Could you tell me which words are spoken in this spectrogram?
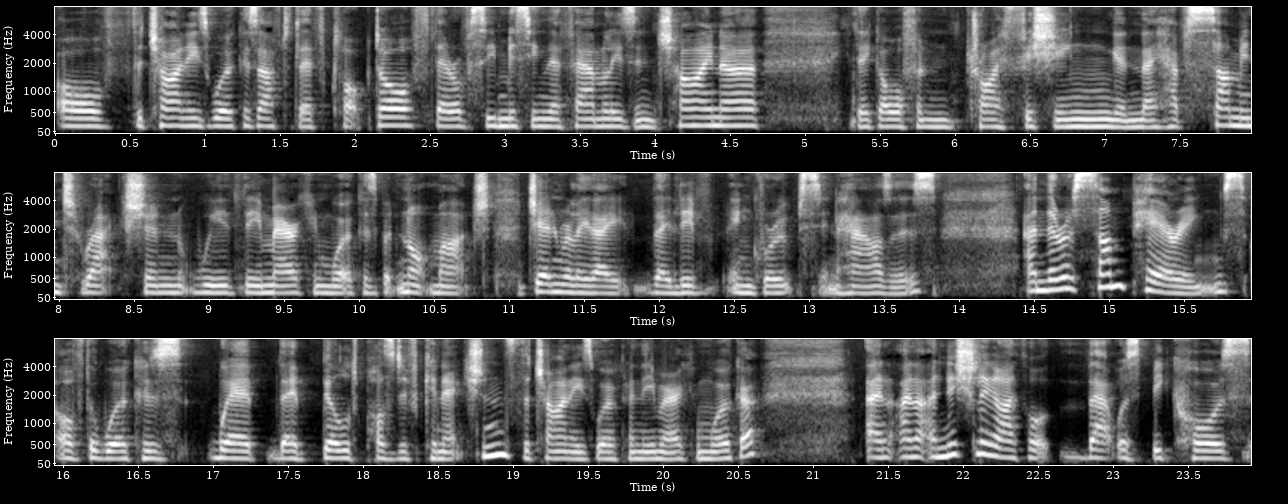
of the Chinese workers after they've clocked off. They're obviously missing their families in China. They go off and try fishing and they have some interaction with the American workers, but not much. Generally, they, they live in groups in houses. And there are some pairings of the workers where they build positive connections, the Chinese worker and the American worker. And, and initially, I thought that was because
